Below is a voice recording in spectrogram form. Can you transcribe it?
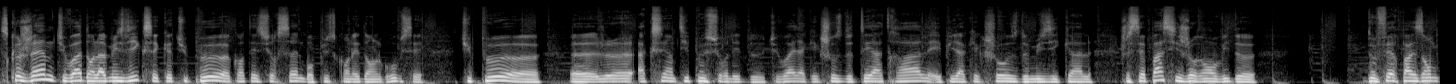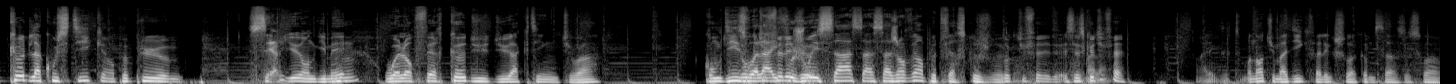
Ce que j'aime, tu vois, dans la musique, c'est que tu peux, euh, quand tu es sur scène, bon, plus qu'on est dans le groupe, c'est tu peux euh, euh, axer un petit peu sur les deux. Tu vois, il y a quelque chose de théâtral et puis il y a quelque chose de musical. Je sais pas si j'aurais envie de de faire, par exemple, que de l'acoustique, un peu plus sérieux entre guillemets. Mhm. Ou alors faire que du, du acting, tu vois. Qu'on me dise, Donc, voilà, tu il fais faut les jouer deux. ça, ça, ça, j'en veux un peu de faire ce que je veux. Donc quoi. tu fais les deux. Et c'est ce que Voilà. tu fais. Ouais, exactement. Non, tu m'as dit qu'il fallait que je sois comme ça ce soir.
